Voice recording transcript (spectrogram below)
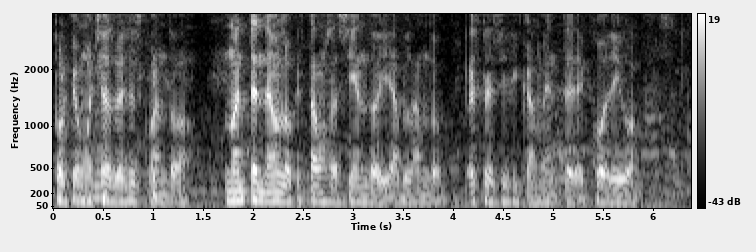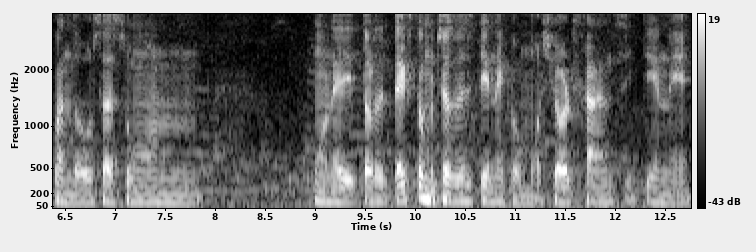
porque muchas veces cuando no entendemos lo que estamos haciendo y hablando específicamente de código, cuando usas un, un editor de texto, muchas veces tiene como shorthands y tiene,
